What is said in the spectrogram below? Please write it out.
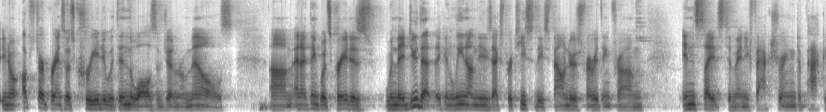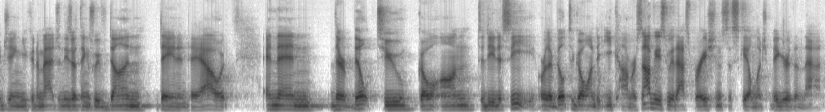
you know upstart brands that was created within the walls of General Mills. Um, and I think what's great is when they do that, they can lean on these expertise of these founders from everything from insights to manufacturing to packaging. You can imagine these are things we've done day in and day out. And then they're built to go on to D2C or they're built to go on to e commerce. And obviously, with aspirations to scale much bigger than that.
